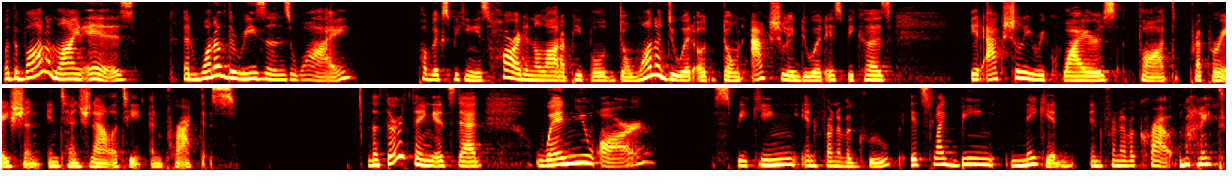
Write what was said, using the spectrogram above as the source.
But the bottom line is that one of the reasons why public speaking is hard and a lot of people don't want to do it or don't actually do it is because it actually requires thought, preparation, intentionality, and practice. The third thing is that when you are speaking in front of a group, it's like being naked in front of a crowd, right?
